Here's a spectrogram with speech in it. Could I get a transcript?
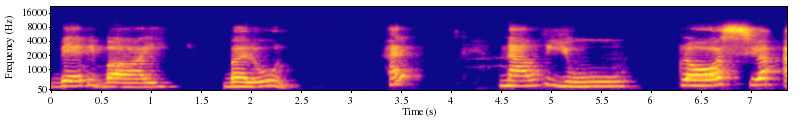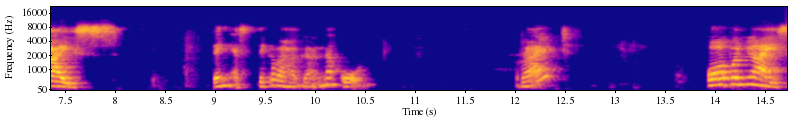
baby boy balloon හරි now you close your eyes දැන් ඇස් දෙක වහගන්න ඕන right open your eyes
